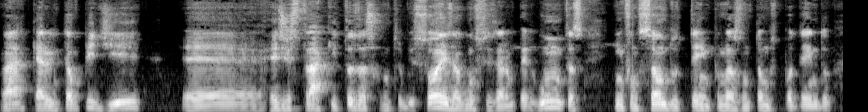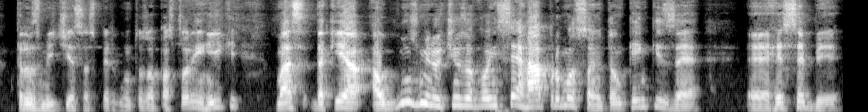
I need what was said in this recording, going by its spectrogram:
Né? Quero então pedir é, registrar aqui todas as contribuições, alguns fizeram perguntas, em função do tempo nós não estamos podendo transmitir essas perguntas ao pastor Henrique, mas daqui a alguns minutinhos eu vou encerrar a promoção. Então, quem quiser é, receber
